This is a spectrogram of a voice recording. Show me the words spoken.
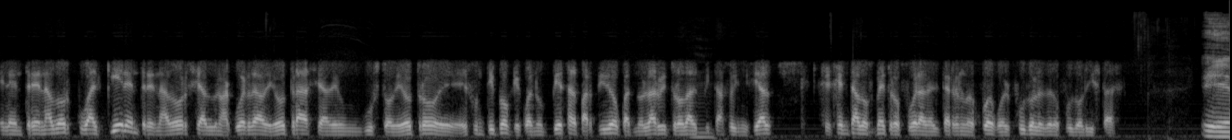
el entrenador, cualquier entrenador, sea de una cuerda de otra, sea de un gusto de otro, eh, es un tipo que cuando empieza el partido, cuando el árbitro da el Mm. pitazo inicial, se sienta a dos metros fuera del terreno de juego. El fútbol es de los futbolistas. Eh,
